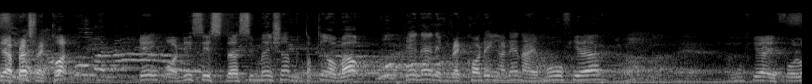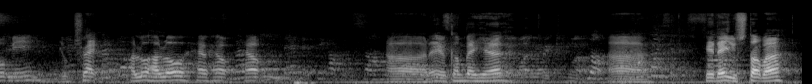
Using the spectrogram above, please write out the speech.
Yeah, press record. Okay, Or this is the simulation I'm talking about. Okay, then it's recording, and then I move here. Move here, you follow me, you track. Hello, hello, help, help, help. Uh, then you come back here. Uh, okay, then you stop. Uh.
